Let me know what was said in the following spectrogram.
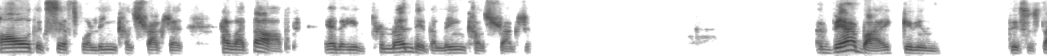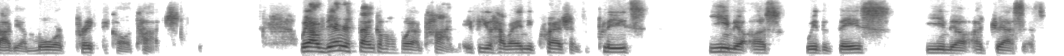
how successful lean construction have adopted and implemented the lean construction, thereby giving this study a more practical touch. We are very thankful for your time. If you have any questions, please email us with these email addresses.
